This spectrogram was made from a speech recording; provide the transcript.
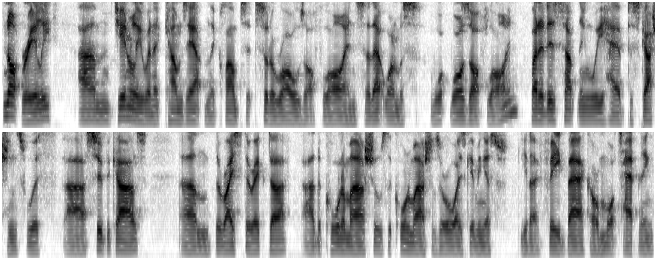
Not really. Um, generally, when it comes out in the clumps, it sort of rolls offline. So that one was was offline, but it is something we have discussions with uh, supercars, um, the race director, uh, the corner marshals. The corner marshals are always giving us, you know, feedback on what's happening.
